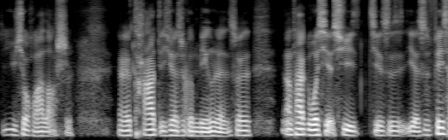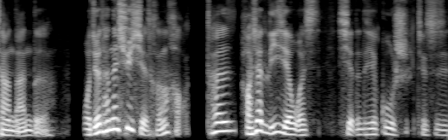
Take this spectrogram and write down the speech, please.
余秀华老师，因为他的确是个名人，所以让他给我写序，其实也是非常难得。我觉得他那序写的很好。他好像理解我写的那些故事，就是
